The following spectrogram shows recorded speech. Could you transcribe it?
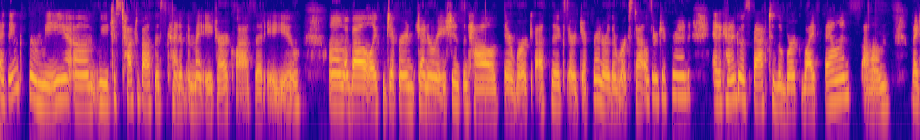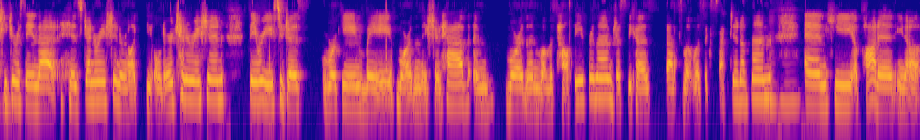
I think for me, um, we just talked about this kind of in my HR class at AU um, about like the different generations and how their work ethics are different or their work styles are different. And it kind of goes back to the work life balance. Um, my teacher was saying that his generation or like the older generation, they were used to just working way more than they should have and more than what was healthy for them just because that's what was expected of them mm-hmm. and he applauded you know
